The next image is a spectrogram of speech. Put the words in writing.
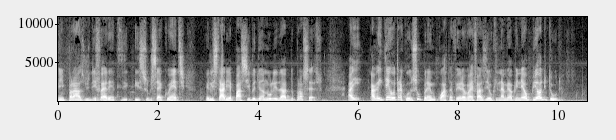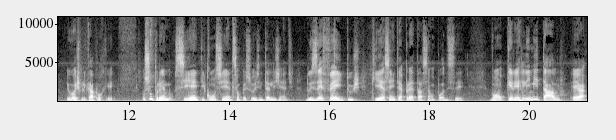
em prazos diferentes e, e subsequentes, ele estaria passível de anulidade do processo. Aí, aí tem outra coisa. O Supremo, quarta-feira, vai fazer o que, na minha opinião, é o pior de tudo. Eu vou explicar por quê. O Supremo, ciente e consciente, são pessoas inteligentes, dos efeitos que essa interpretação pode ser, vão querer limitá-lo. É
